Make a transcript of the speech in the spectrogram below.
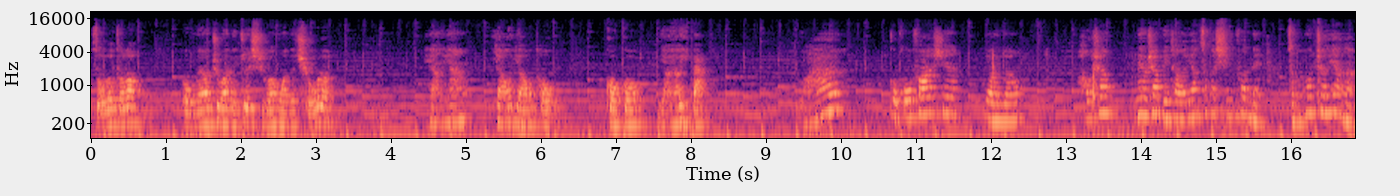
走了走了，我们要去玩你最喜欢玩的球了。”洋洋摇摇头，狗狗摇摇尾巴。哇！狗狗发现洋洋好像没有像平常一样这么兴奋呢，怎么会这样啊？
